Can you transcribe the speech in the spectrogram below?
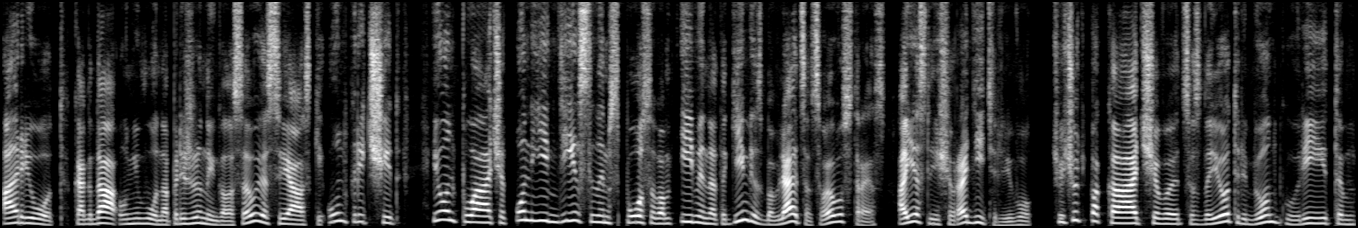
орет, когда у него напряжены голосовые связки, он кричит, и он плачет. Он единственным способом именно таким избавляется от своего стресса. А если еще родитель его чуть-чуть покачивает, создает ребенку ритм,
